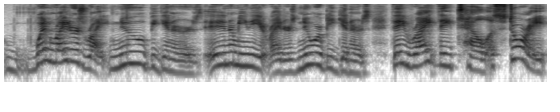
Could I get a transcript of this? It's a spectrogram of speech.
when writers write new beginners intermediate writers newer beginners they write they tell a story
